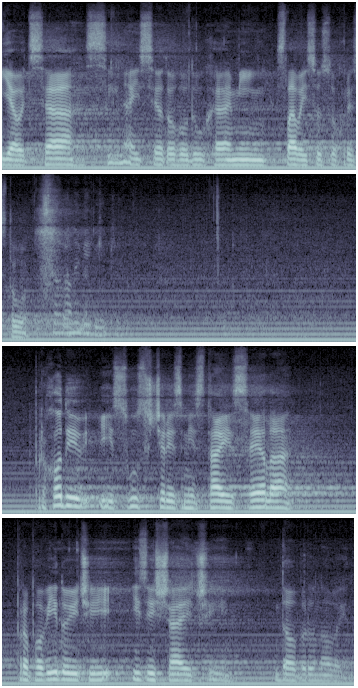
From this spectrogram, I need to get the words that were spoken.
Ім'я Отця, Сина і Святого Духа. Амінь. Слава Ісусу Христу. Слава. Проходив Ісус через міста і села, проповідуючи і звіщаючи добру новину.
